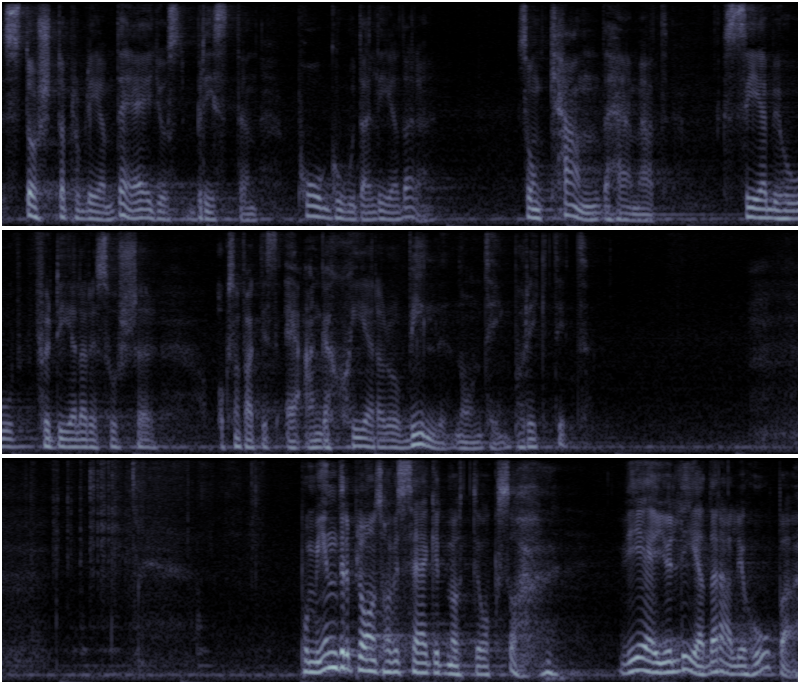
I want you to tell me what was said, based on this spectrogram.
största problem det är just bristen på goda ledare som kan det här med att se behov, fördela resurser och som faktiskt är engagerade och vill någonting på riktigt. På mindre plan så har vi säkert mött det också. Vi är ju ledare allihopa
